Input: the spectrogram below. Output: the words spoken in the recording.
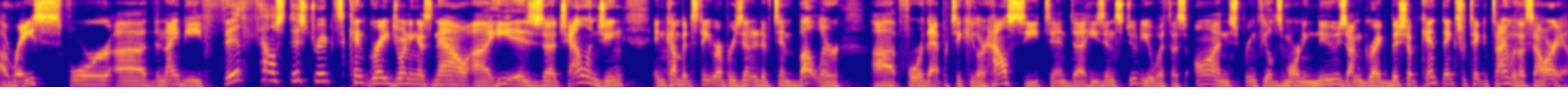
a race for the 95th House district. Kent Gray joining us now. he is challenging incumbent state representative. Representative Tim Butler uh, for that particular House seat. And uh, he's in studio with us on Springfield's Morning News. I'm Greg Bishop. Kent, thanks for taking time with us. How are you?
